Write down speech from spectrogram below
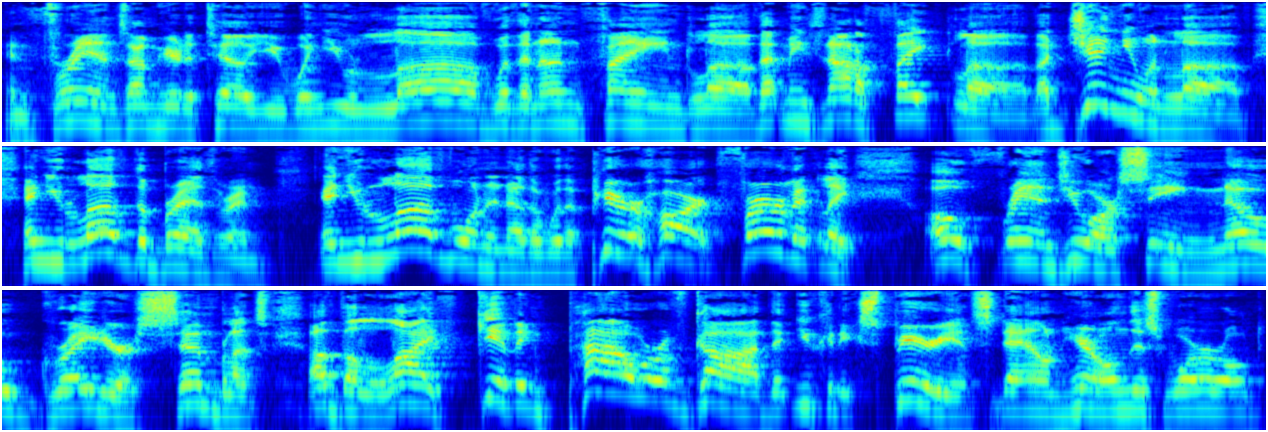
And friends, I'm here to tell you when you love with an unfeigned love, that means not a fake love, a genuine love, and you love the brethren, and you love one another with a pure heart fervently. Oh, friends, you are seeing no greater semblance of the life giving power of God that you can experience down here on this world.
